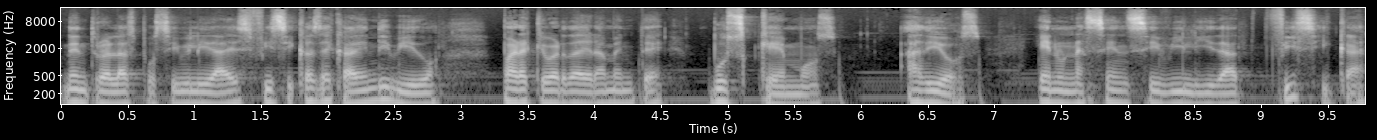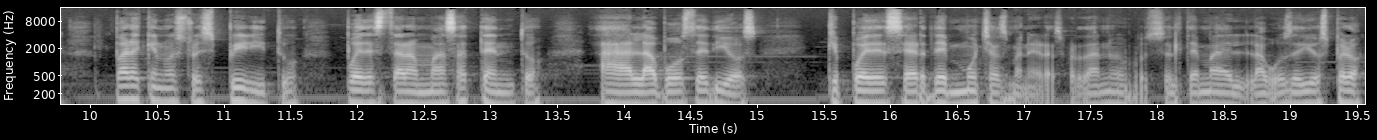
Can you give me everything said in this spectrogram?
dentro de las posibilidades físicas de cada individuo para que verdaderamente busquemos a Dios en una sensibilidad física para que nuestro espíritu pueda estar más atento a la voz de Dios que puede ser de muchas maneras, ¿verdad? No es pues, el tema de la voz de Dios, pero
